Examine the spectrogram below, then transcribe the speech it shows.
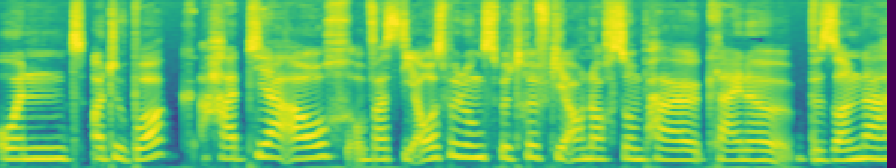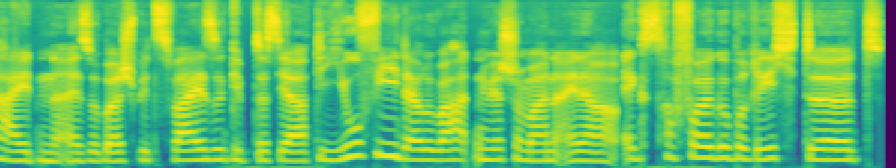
Und Otto Bock hat ja auch, was die Ausbildung betrifft, ja auch noch so ein paar kleine Besonderheiten. Also beispielsweise gibt es ja die Jufi, darüber hatten wir schon mal in einer Extra-Folge berichtet.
